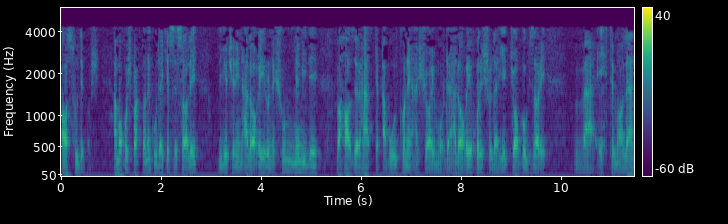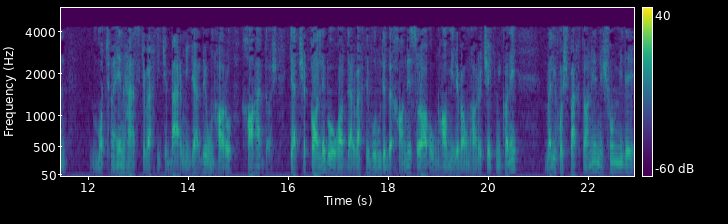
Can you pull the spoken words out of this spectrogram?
آسوده باشه. اما خوشبختانه کودک سه ساله دیگه چنین علاقه رو نشون نمیده و حاضر هست که قبول کنه اشیاء مورد علاقه خودش رو در یک جا بگذاره و احتمالا مطمئن هست که وقتی که برمیگرده اونها رو خواهد داشت. گرچه قالب اوقات در وقت ورود به خانه سراغ اونها میره و اونها رو چک می‌کنه ولی خوشبختانه نشون میده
